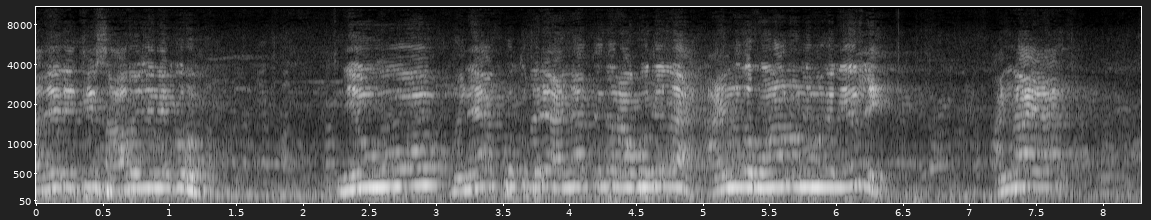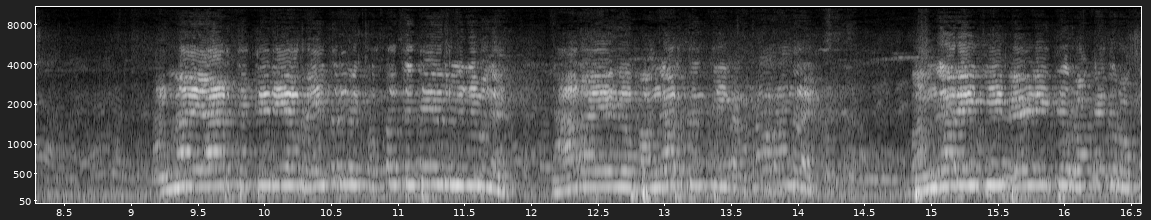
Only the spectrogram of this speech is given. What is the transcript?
ಅದೇ ರೀತಿ ಸಾರ್ವಜನಿಕರು, ನೀವು ಮನೆಯಾಗ ಕೂತು ಬರೀ ಅಣ್ಣ ತಿಂದ್ರೆ ಆಗೋದಿಲ್ಲ. ಅಣ್ಣದ ಋಣನೂ ನಿಮಗೆ ಇರಲಿ. ಅಣ್ಣ ಅಣ್ಣ ಯಾರು ತಿಂತೀರಿ? ರೈತರಿಗೆ ಕೃತಜ್ಞತೆ ಇರಲಿ ನಿಮಗೆ. ಯಾರ ಈಗ ಬಂಗಾರ ತಿಂತಿ ಈಗ ಅಣ್ಣವ್ರ ಅಂದ್ರೆ. ಬಂಗಾರ ಐತಿ ಬೇಳೆ ಐತಿ, ರೊಕ್ಕ ಐತಿ, ರೊಕ್ಕ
